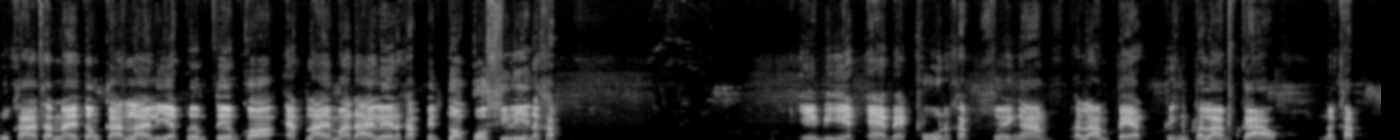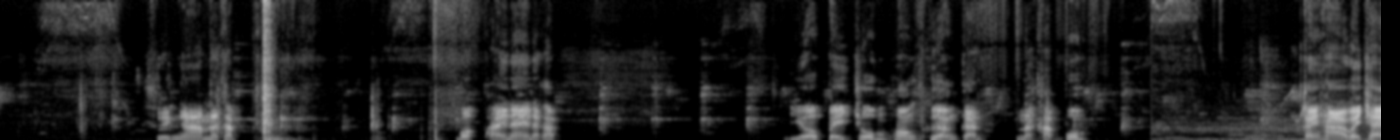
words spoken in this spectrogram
ลูกค้าท่านไหนต้องการรายละเอียดเพิ่มเติมก็แอดไลน์มาได้เลยนะครับ เป็นตัว Go Series นะครับ ABS airbag คู่นะครับ สวยงามพระรามแปดถึงพระรามเก้านะครับ สวยงามนะครับ เบาะภายในนะครับ เดี๋ยวไปชมห้องเครื่องกันนะครับ ผม ใครหาไว้ใช้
